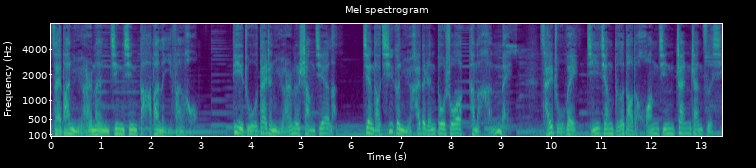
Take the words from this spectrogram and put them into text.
在把女儿们精心打扮了一番后，地主带着女儿们上街了。见到七个女孩的人都说她们很美。财主为即将得到的黄金沾沾自喜，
